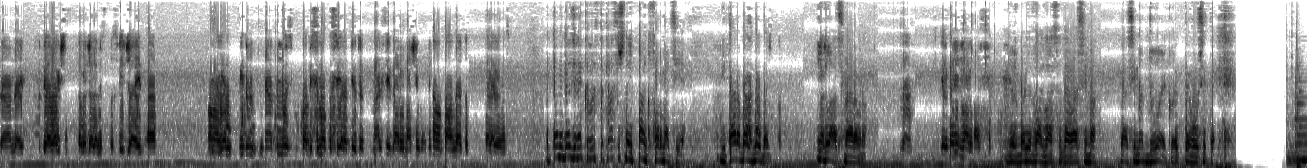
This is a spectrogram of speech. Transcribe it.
da onda je bilo logično se događa da mi se to sviđa i da ono, imam, idu nekakvu muziku koja bi se mogla svirati u toj formaciji, bar u našim godinama, pa onda je to kolegovno. A tamo dođe neka vrsta klasične i punk formacije. Gitara, bas, bubanj. I glas, naravno. Da. Još bolje dva glasa. Još bolje dva glasa, da vas ima, vas ima dvoje koje pevušite. Emo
